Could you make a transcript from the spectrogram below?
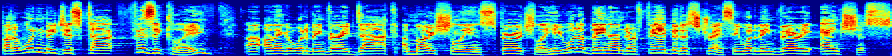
But it wouldn't be just dark physically. Uh, I think it would have been very dark emotionally and spiritually. He would have been under a fair bit of stress. He would have been very anxious.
